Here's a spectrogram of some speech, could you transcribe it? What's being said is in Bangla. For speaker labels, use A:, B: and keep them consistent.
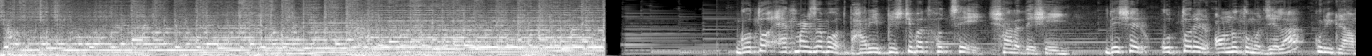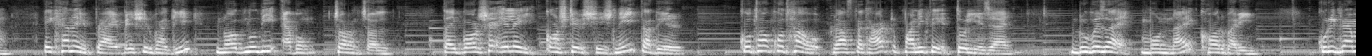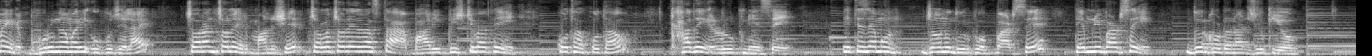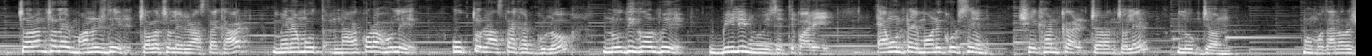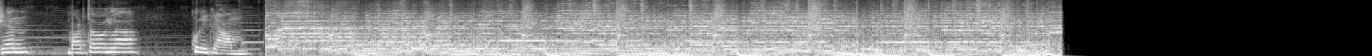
A: গত এক মাস যাবৎ ভারী বৃষ্টিপাত হচ্ছে সারা দেশেই। দেশের উত্তরের অন্যতম জেলা কুড়িগ্রাম। এখানে প্রায় বেশিরভাগই নদ নদী এবং চরাঞ্চল। তাই বর্ষা এলেই কষ্টের শেষ নেই তাদের। কোথাও কোথাও রাস্তাঘাট পানিতে তলিয়ে যায়। ডুবে যায় বন্যায় ঘরবাড়ি। কুড়িগ্রামের ভুরুঙ্গামারি উপজেলায় চরাঞ্চলের মানুষের চলাচলের রাস্তা ভারী বৃষ্টিপাতে কোথাও কোথাও খাদে রূপ নিয়েছে। এতে যেমন জনদুর্ভোগ বাড়ছে, তেমনি বাড়ছে দুর্ঘটনার ঝুঁকিও। চরাঞ্চলের মানুষদের চলাচলের রাস্তাঘাট মেরামত না করা হলে উক্ত রাস্তাঘাটগুলো নদীগর্ভে বিলীন হয়ে যেতে পারে। এমনটাই মনে করছেন সেখানকার চরাঞ্চলের লোকজন। মোহাম্মদ আনোয়ার হোসেন বার্তা বাংলা কুড়িগ্রাম।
